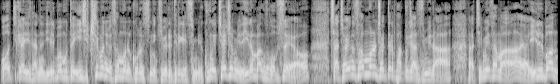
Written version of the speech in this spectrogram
어디까지 닿는지 1번부터 27번 중에 선물을 고를 수 있는 기회를 드리겠습니다. 국내 최초입니다. 이런 방송 없어요. 자, 저희는 선물을 절대로 바꾸지 않습니다. 아, 재미삼아 1번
